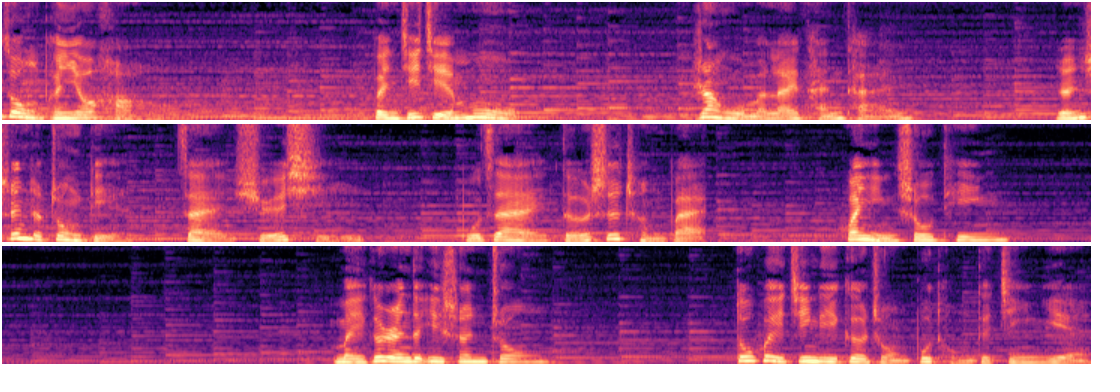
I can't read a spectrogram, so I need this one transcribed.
众朋友好，本集节目让我们来谈谈人生的重点在学习，不在得失成败。欢迎收听。每个人的一生中都会经历各种不同的经验，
